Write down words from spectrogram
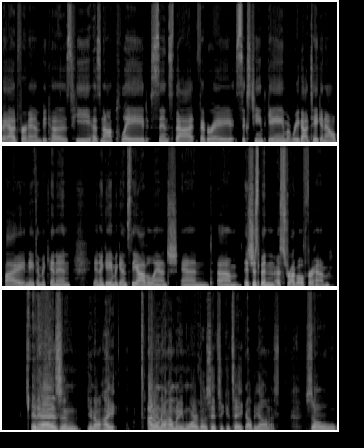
bad for him because he has not played since that February 16th game where he got taken out by Nathan MacKinnon in a game against the Avalanche, and, um, it's just been a struggle for him. It has, and you know, I I don't know how many more of those hits he could take. I'll be honest. So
